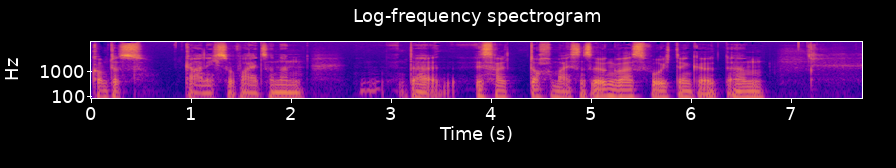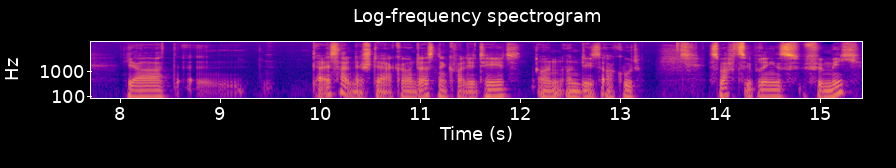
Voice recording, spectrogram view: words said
kommt das gar nicht so weit, sondern da ist halt doch meistens irgendwas, wo ich denke, ähm, ja, da ist halt eine Stärke und da ist eine Qualität und, und die ist auch gut. Das macht es übrigens für mich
